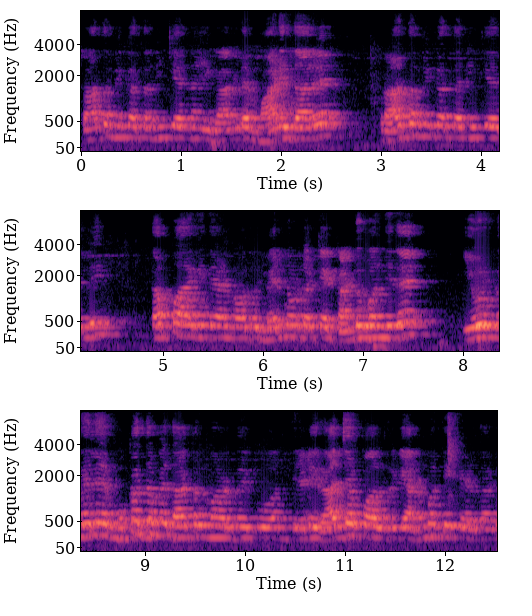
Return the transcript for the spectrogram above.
ಪ್ರಾಥಮಿಕ ತನಿಖೆಯನ್ನ ಈಗಾಗಲೇ ಮಾಡಿದ್ದಾರೆ. ಪ್ರಾಥಮಿಕ ತನಿಖೆಯಲ್ಲಿ ತಪ್ಪಾಗಿದೆ ಅನ್ನೋದು ಮೇಲ್ನೋಟಕ್ಕೆ ಕಂಡು ಬಂದಿದೆ. ಇವ್ರ ಮೇಲೆ ಮೊಕದ್ದಮೆ ದಾಖಲು ಮಾಡಬೇಕು ಅಂತೇಳಿ ರಾಜ್ಯಪಾಲರಿಗೆ ಅನುಮತಿ ಕೇಳಿದಾಗ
